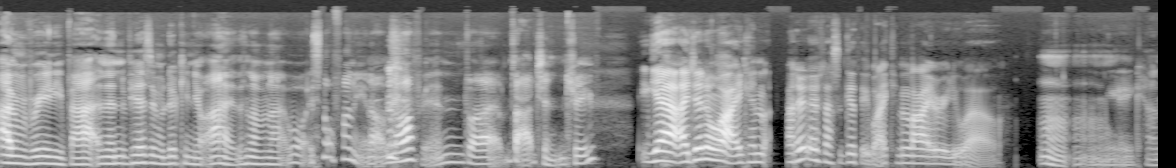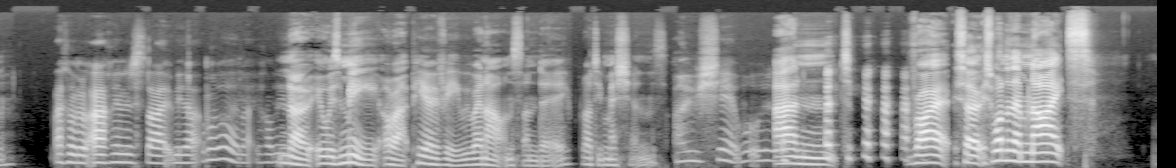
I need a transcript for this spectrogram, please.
I'm really bad. And then the person will look in your eyes, and I'm like, "What? It's not funny." And I'm laughing. Like I'm touching the truth. Yeah, I don't know why I can. I don't know if that's a good thing, but I can lie really well. Mm, mm, mm, yeah, you can. I can, I can just like be like, oh my god, like, I can't believe No, it was me. All right, POV. We went out on Sunday, bloody missions, Oh shit, what was it? and right. So it's one of them nights.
